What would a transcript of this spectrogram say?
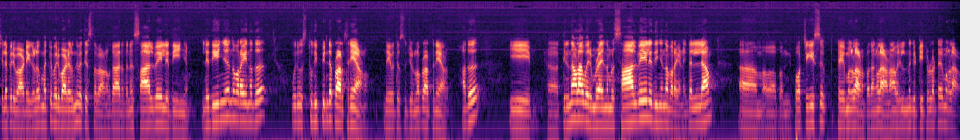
ചില പരിപാടികൾ മറ്റു പരിപാടികളിൽ നിന്ന് വ്യത്യസ്തമാണ്. ഉദാഹരണത്തിന് സാൽവേ ലതീഞ്ഞ്. ലതീഞ്ഞ് എന്ന് പറയുന്നത് ഒരു സ്തുതിപ്പിന്റെ പ്രാർത്ഥനയാണ്. ദൈവത്തെ സ്തുതിച്ചുള്ള പ്രാർത്ഥനയാണ്. അത് ഈ തിരുനാളാ വരുമ്പോഴായി നമ്മൾ സാൽവേൽ എതിഞ്ഞെന്ന് പറയണം. ഇതെല്ലാം പോർച്ചുഗീസ് ടേമുകളാണ് പദങ്ങളാണ്. അവരിൽ നിന്ന് കിട്ടിയിട്ടുള്ള ടേമുകളാണ്.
